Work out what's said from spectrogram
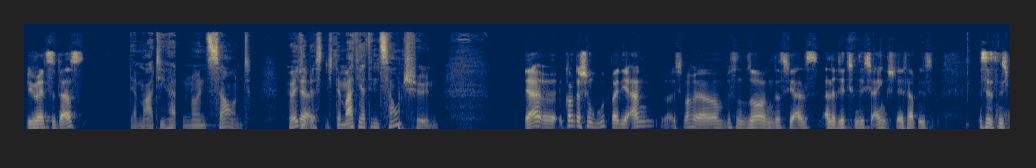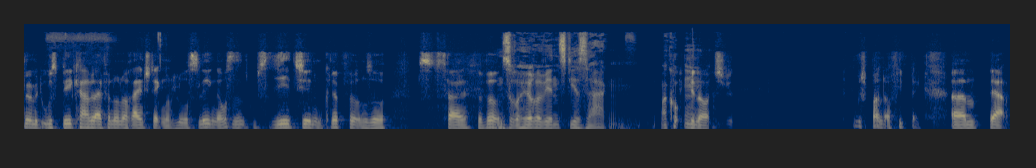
Wie meinst du das? Der Martin hat einen neuen Sound. Hört ihr Ja. das nicht? Der Martin hat den Sound schön. Ja, äh, kommt das schon gut bei dir an? Ich mache mir ja noch ein bisschen Sorgen, dass ich alles, alle Rädchen richtig eingestellt habe. Ist, ist jetzt nicht mehr mit USB-Kabel einfach nur noch reinstecken und loslegen. Da muss es Rädchen und Knöpfe und so. Das ist total verwirrend. Unsere Hörer werden es dir sagen. Mal gucken. Genau. Ich bin gespannt auf Feedback. Ähm, ja,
